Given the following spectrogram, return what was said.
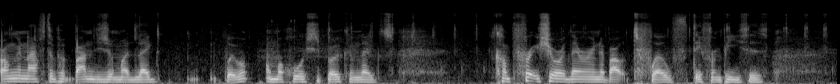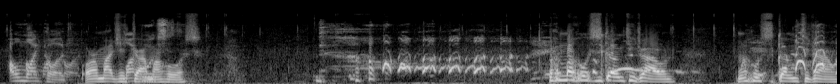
I'm gonna have to put bandages on my legs. Wait, what? On my horse's broken legs. I'm pretty sure they're in about 12 different pieces. Oh my god. Or I might just My drown my horse horse. my horse is going to drown. My horse is going to drown.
